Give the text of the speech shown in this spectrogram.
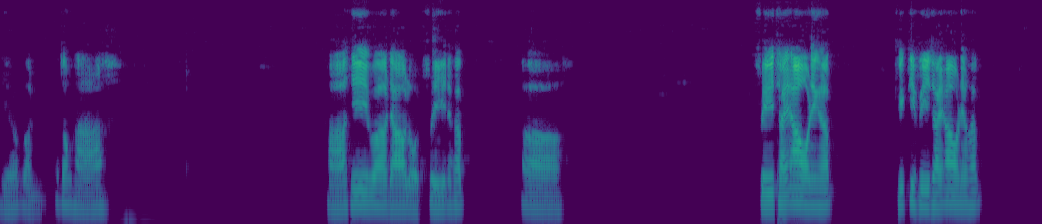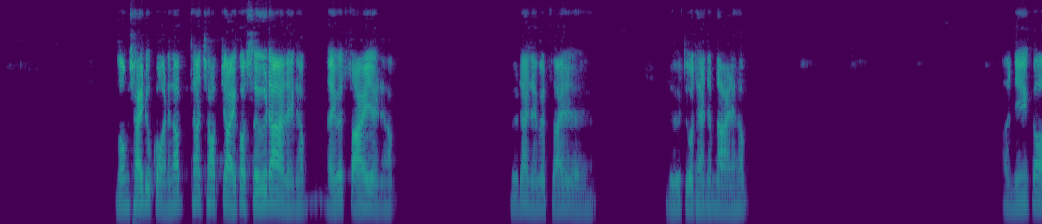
เดี๋ยวก่อนก็ต้องหา หาที่ว่าดาวน์โหลดฟรีนะครับฟรีไทเอานี่ครับ คลิกที่ฟรีไทเอาเนี่ยครับ ลองใช้ดูก่อนนะครับ ถ้าชอบใจก็ซื้อได้เลยนะครับ ในเว็บไซต์เลยนะครับ ซื้อได้ในเว็บไซต์เลย หรือตัวแทนจำหน่ายนะครับ อันนี้ก็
